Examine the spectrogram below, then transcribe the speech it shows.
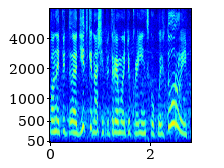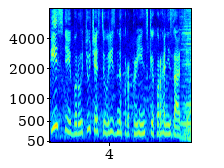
вони під е, дітки наші підтримують українську культуру і пісню, і беруть участь у різних українських організаціях.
